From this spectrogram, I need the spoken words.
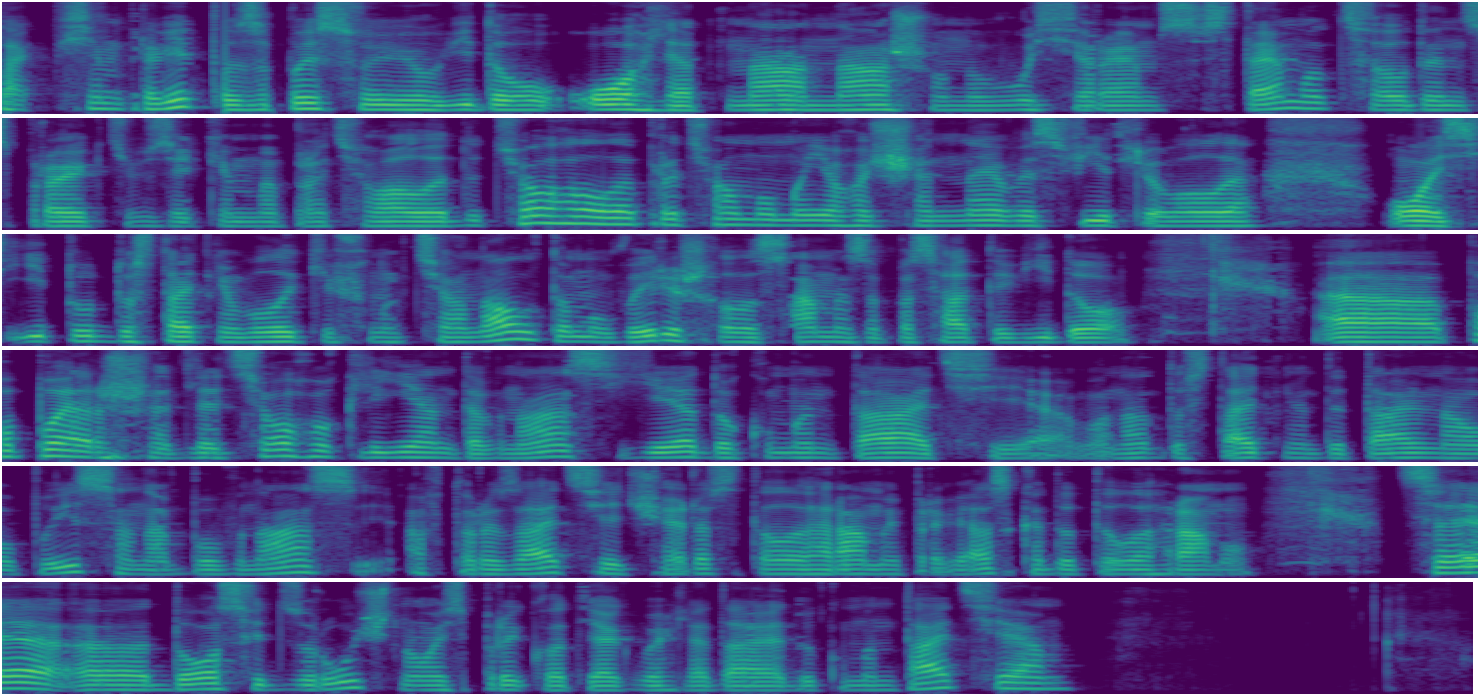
Так, всім привіт! Записую відеоогляд на нашу нову CRM-систему. Це один з проєктів, з яким ми працювали до цього, але при цьому ми його ще не висвітлювали. Ось, і тут достатньо великий функціонал, тому вирішили саме записати відео. Е, По-перше, для цього клієнта в нас є документація, вона достатньо детально описана, бо в нас авторизація через Telegram і прив'язка до Телеграму. Це е, досить зручно. Ось приклад, як виглядає документація.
